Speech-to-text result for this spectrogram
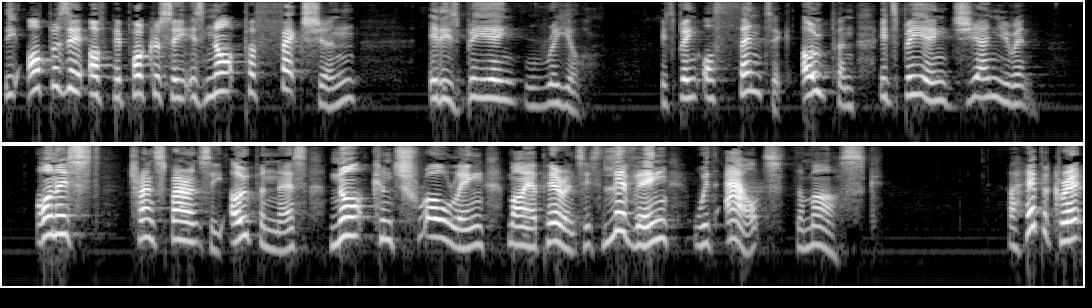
The opposite of hypocrisy is not perfection, it is being real. It's being authentic, open, it's being genuine. Honest transparency, openness, not controlling my appearance. It's living without the mask. A hypocrite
